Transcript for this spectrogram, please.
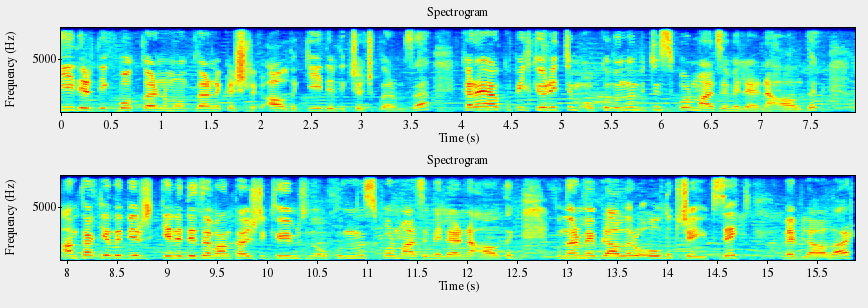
giydirdik. Botlarını, montlarını kışlık aldık, giydirdik çocuklarımıza. Karayakup İlköğretim Okulu'nun bütün spor malzemelerini aldık. Antakya'da bir gene dezavantajlı köyümüzün okulunun spor malzemelerini aldık. Bunların meblağları oldukça yüksek. Meblağlar.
